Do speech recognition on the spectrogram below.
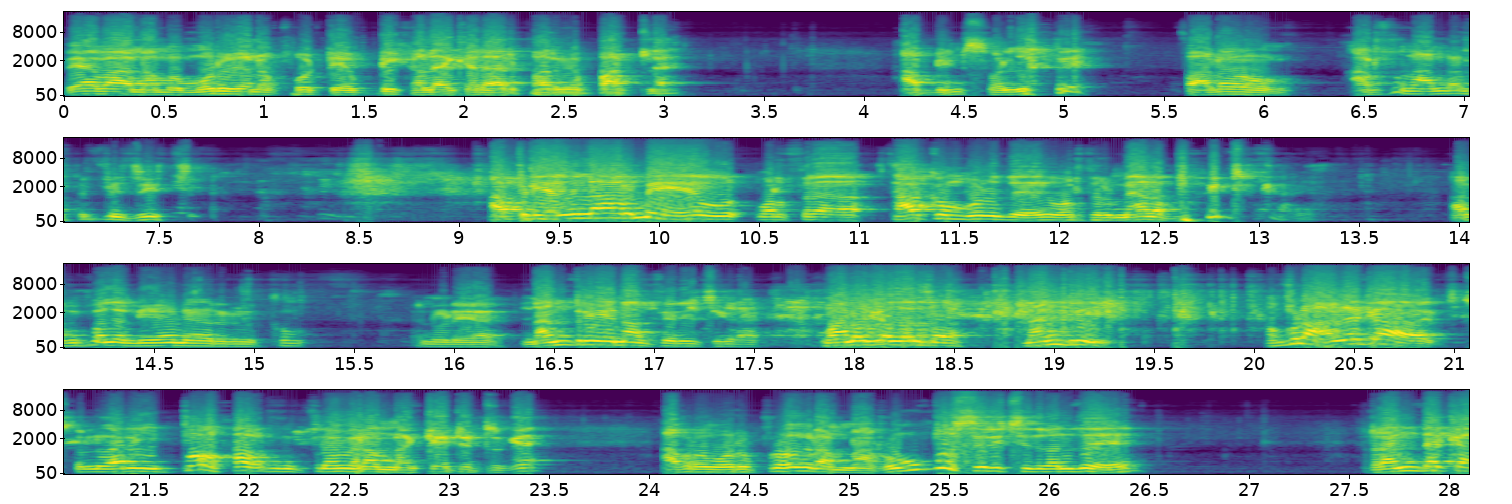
தேவா நம்ம முருகனை போட்டு எப்படி கலாய்க்கிறாரு பாருங்க பாட்டில். அப்படின்னு சொல்ல படம் அடுத்த நாள் இருந்து பிரிச்சிச்சு அப்படி எல்லாருமே ஒருத்தரை தாக்கும் பொழுது ஒருத்தர் மேல போயிட்டு இருக்காங்க அது போல லியோனி அவர்களுக்கும் என்னுடைய நன்றியை நான் தெரிவிச்சுக்கிறேன். வணக்கம் சார் நன்றி. அவ்வளவு அழகா சொல்லுவாரு. இப்போ அவர் ப்ரோக்ராம் நான் கேட்டுட்டு இருக்கேன் அப்புறம் ஒரு ப்ரோக்ராம் நான் ரொம்ப சிரிச்சது வந்து ரெண்டக்கா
